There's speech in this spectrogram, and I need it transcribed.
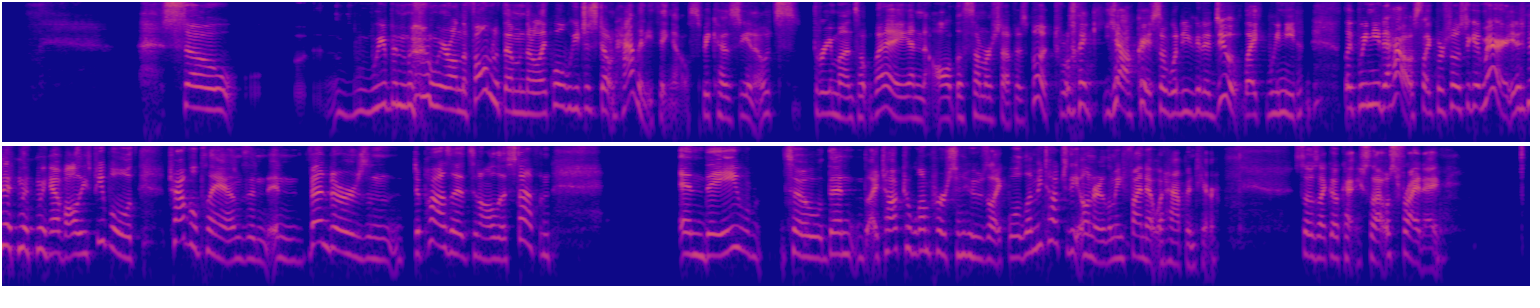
So we've been we were on the phone with them and they're like well we just don't have anything else because you know it's three months away and all the summer stuff is booked we're like yeah okay so what are you to do like we need like we need a house like we're supposed to get married and then we have all these people with travel plans and and vendors and deposits and all this stuff and and they so then i talked to one person who's like well let me talk to the owner let me find out what happened here so i was like okay so that was friday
